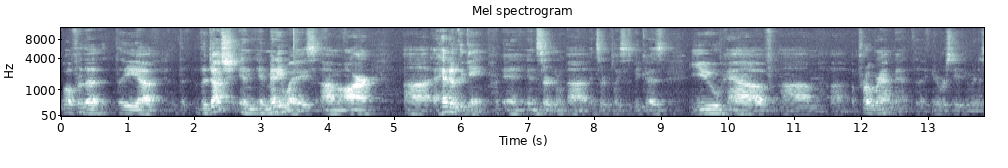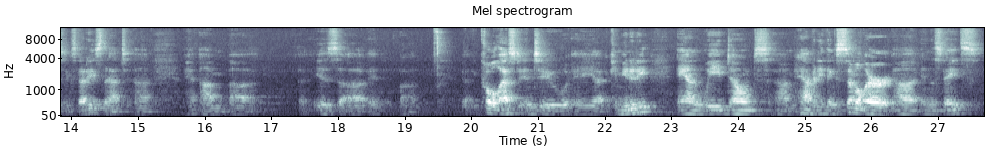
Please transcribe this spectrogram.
well, for the, the, uh, the, the, Dutch, in, in many ways, um, are uh, ahead of the game in, in, certain, uh, in certain places because you have um, a, a program at the University of Humanistic Studies that uh, um, uh, is uh, coalesced into a community and we don't um, have anything similar uh, in the States,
